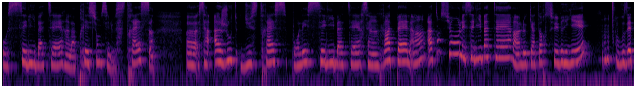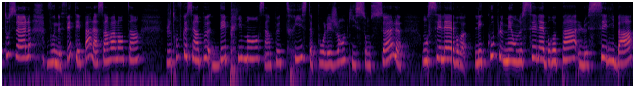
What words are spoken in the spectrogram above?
aux célibataires. Hein, la pression, c'est le stress. Euh, ça ajoute du stress pour les célibataires. C'est un rappel. Hein. Attention, les célibataires, hein, le 14 février, vous êtes tout seul, vous ne fêtez pas la Saint-Valentin. Je trouve que c'est un peu déprimant, c'est un peu triste pour les gens qui sont seuls. On célèbre les couples, mais on ne célèbre pas le célibat.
